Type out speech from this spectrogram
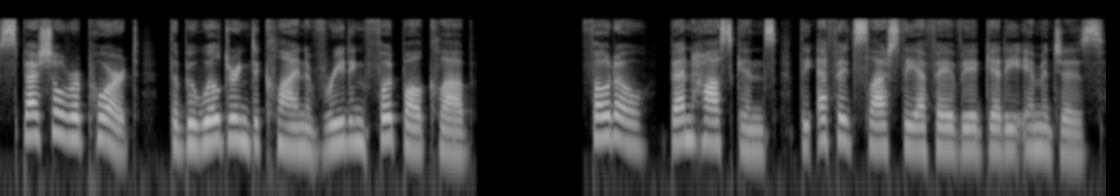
Special Report The Bewildering Decline of Reading Football Club. Photo Ben Hoskins, the FA slash the FA via Getty Images.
